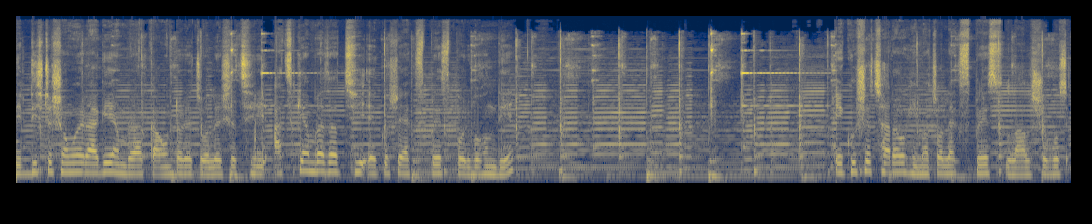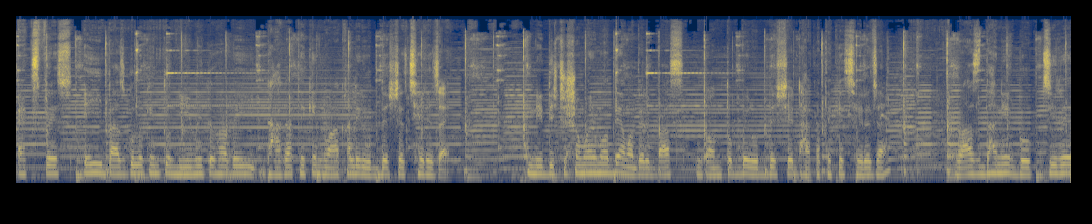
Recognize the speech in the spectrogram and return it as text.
নির্দিষ্ট সময়ের আগে আমরা কাউন্টারে চলে এসেছি। আজকে আমরা যাচ্ছি একুশে এক্সপ্রেস পরিবহন দিয়ে। একুশে ছাড়াও হিমাচল এক্সপ্রেস লাল সবুজ এক্সপ্রেস এই বাসগুলো কিন্তু নিয়মিতভাবেই ঢাকা থেকে নোয়াখালীর উদ্দেশ্যে ছেড়ে যায়। নির্দিষ্ট সময়ের মধ্যে আমাদের বাস গন্তব্যের উদ্দেশ্যে ঢাকা থেকে ছেড়ে যায়। রাজধানীর বুক চিরে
